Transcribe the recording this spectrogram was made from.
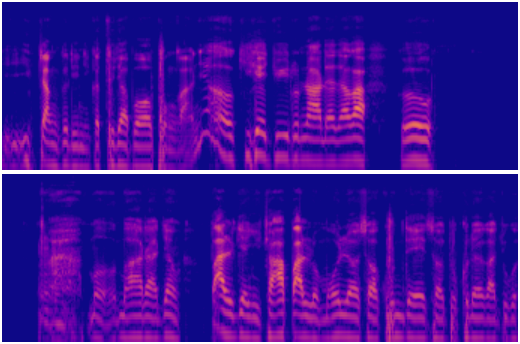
입장들이니까 두잡아 엎은 거 아니야? 기회주의로 나라다가 그 아, 뭐 말하자면 빨갱이 좌빨로 몰려서 군대에서도 그래가지고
